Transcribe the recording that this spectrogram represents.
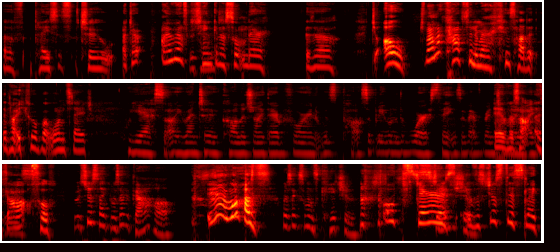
of places to. I don't. I'm after thinking of something there as well. Do, oh, do you remember Captain America's had a, a nightclub at one stage? Yes, I went to college night there before, and it was possibly one of the worst things I've ever been to It in was my life. it's it was, awful. It was just like it was like a gas hall. Yeah, it was It was like someone's kitchen. upstairs. Stench It was just this like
